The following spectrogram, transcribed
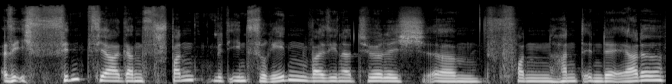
Also ich finde es ja ganz spannend, mit Ihnen zu reden, weil Sie natürlich ähm, von Hand in der Erde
